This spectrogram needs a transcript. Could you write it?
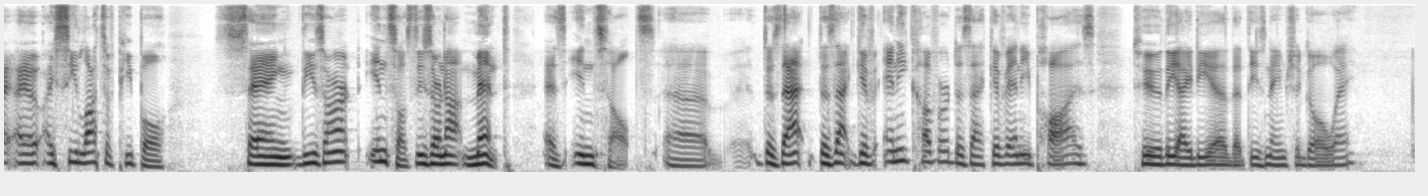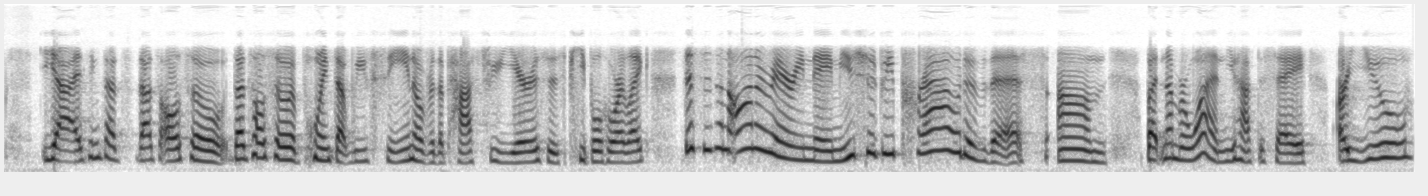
I, I, I, see lots of people saying these aren't insults. These are not meant as insults. Uh, does that does that give any cover? Does that give any pause to the idea that these names should go away? Yeah, I think that's that's also that's also a point that we've seen over the past few years is people who are like, this is an honorary name. You should be proud of this. Um, but number one, you have to say, are you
